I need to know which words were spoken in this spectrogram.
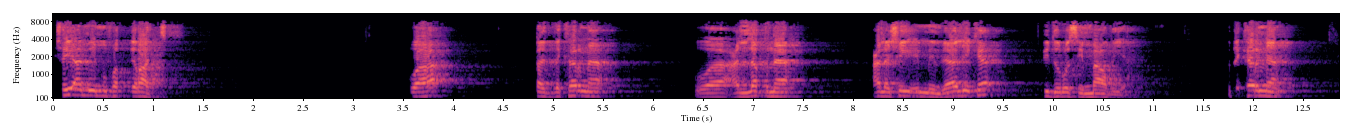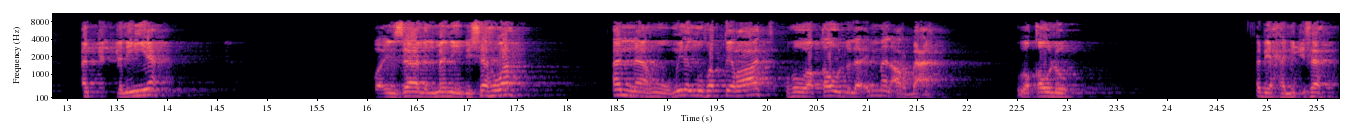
شيئا من المفطرات. وقد ذكرنا وعلقنا على شيء من ذلك في دروس ماضية. ذكرنا أن المنية وإنزال المني بشهوة أنه من المفطرات وهو قول الأئمة الأربعة. هو قول أبي حنيفة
